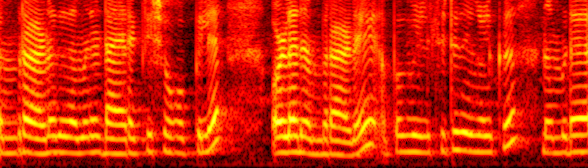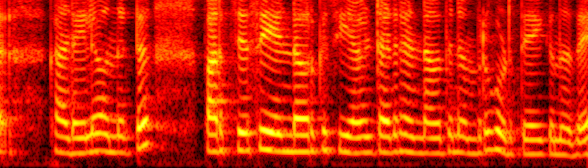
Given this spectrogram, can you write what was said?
നമ്പറാണ്. അത് നമ്മുടെ ഡയറക്റ്റ് ഷോപ്പിൽ ഉള്ള നമ്പറാണ്. അപ്പോൾ വിളിച്ചിട്ട് നിങ്ങൾക്ക് നമ്മുടെ കടയിൽ വന്നിട്ട് പർച്ചേസ് ചെയ്യേണ്ടവർക്ക് ചെയ്യാൻ വേണ്ടിയിട്ടാണ് രണ്ടാമത്തെ നമ്പർ കൊടുത്തേക്കുന്നത്.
